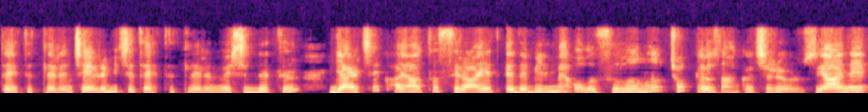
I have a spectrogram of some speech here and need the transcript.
tehditlerin, çevrim içi tehditlerin ve şiddetin gerçek hayata sirayet edebilme olasılığını çok gözden kaçırıyoruz. Yani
